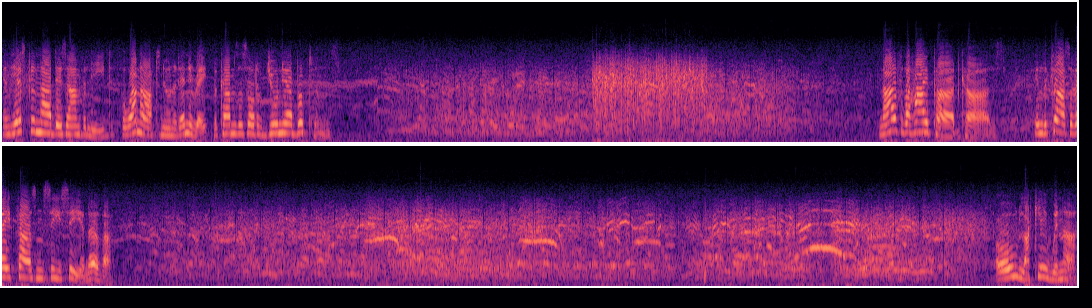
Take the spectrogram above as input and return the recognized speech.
And the Esplanade des Invalides, for one afternoon at any rate, becomes a sort of junior Brooklands. Now for the high-powered cars, in the class of 8,000 cc and over. Oh, lucky winner.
